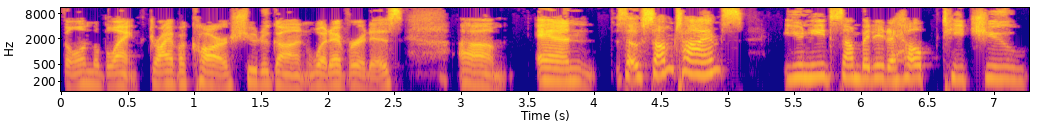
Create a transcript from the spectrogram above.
fill in the blank drive a car shoot a gun whatever it is. Um, and so sometimes you need somebody to help teach you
